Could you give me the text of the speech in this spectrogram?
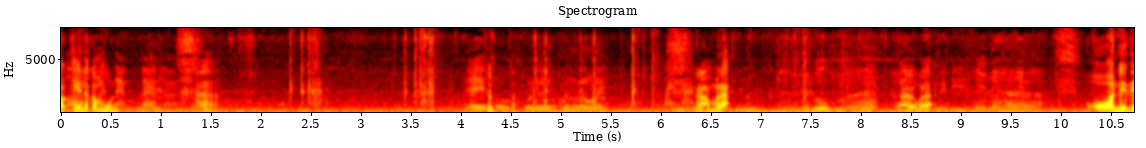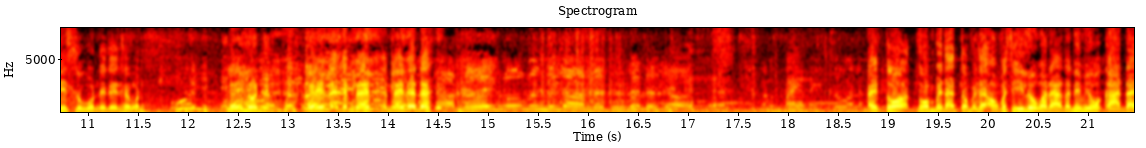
โอเคแล้วก็หมุน อ่า เอ้ยโถกูเลยเบิ่งร้อยเอามาละเออไม่รู้เลยอ่าลูกละไม่ดีได้ได้เท่าไหร่วะโอ้อันนี้ที่ศูนย์ได้ได้ศูนย์อุ้ยเหลยรุ่นเนี่ยเหลยเลยยังเหลยยังเหลยเลยเด้อหยอดเลยอีกลูกหนึงจะหยอดเลยกูก็จะหยอดมันไปสี่ตัวแล้วไอตัวตัวไม่ได้ตัวไม่ได้ออกไปสี่ลูกก็ได้ตอนนี้มีโอกาสได้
